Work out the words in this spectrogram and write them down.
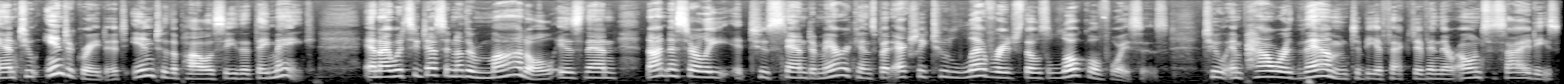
and to integrate it into the policy that they make. And I would suggest another model is then not necessarily to send Americans, but actually to leverage those local voices, to empower them to be effective in their own societies.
